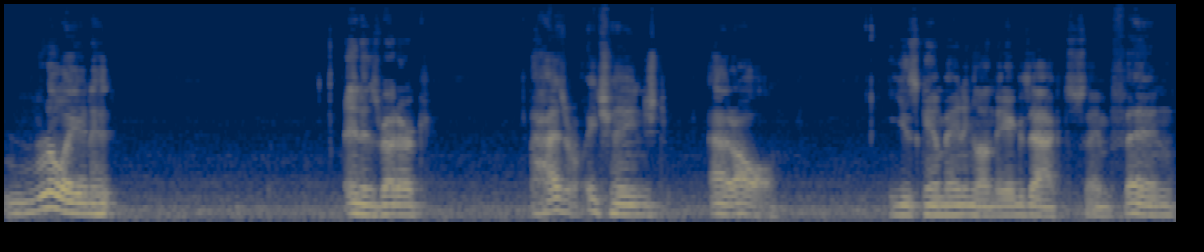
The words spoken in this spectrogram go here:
really in his in his rhetoric hasn't really changed at all. He's campaigning on the exact same thing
